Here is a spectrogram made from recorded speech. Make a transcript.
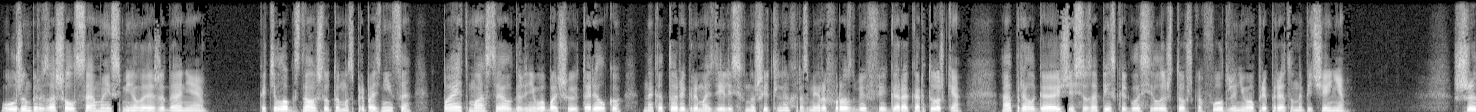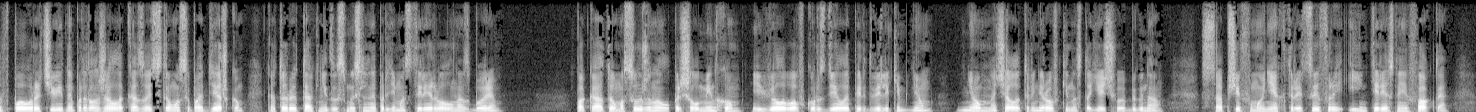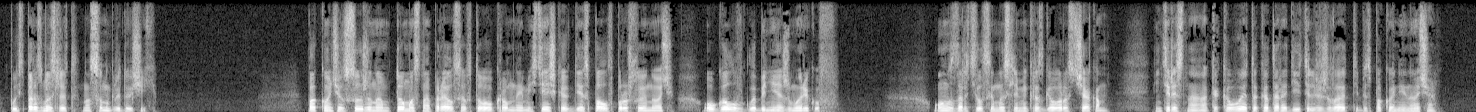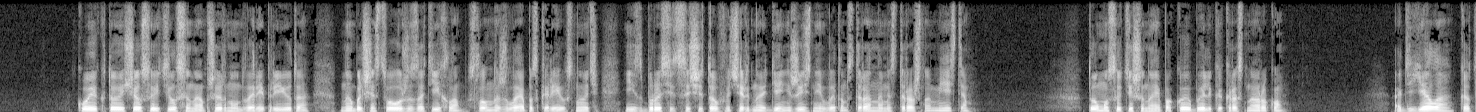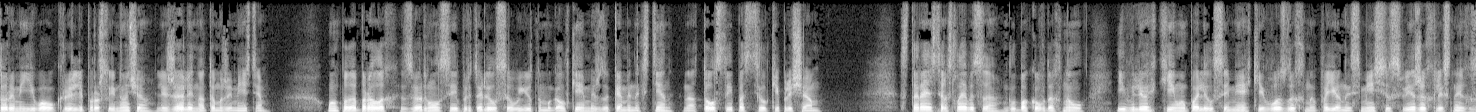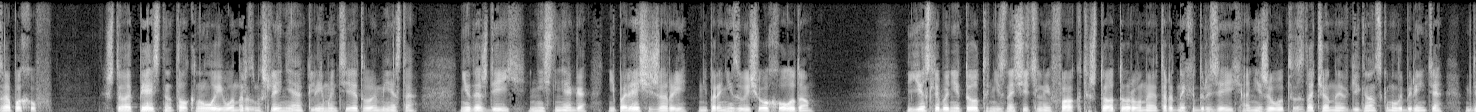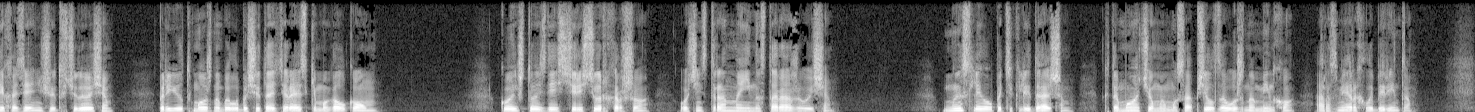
Ужин превзошел самые смелые ожидания. Котелок знал, что Томас припозднится, поэтому оставил для него большую тарелку, на которой громоздились внушительных размеров ростбиф и гора картошки, а прилагающаяся записка гласила, что в шкафу для него припрятано печенье. Шеф-повар, очевидно, продолжал оказывать Томасу поддержку, которую так недвусмысленно продемонстрировал на сборе. Пока Томас ужинал, пришел Минхом и ввел его в курс дела перед Великим днем, днем начала тренировки настоящего бегуна, сообщив ему некоторые цифры и интересные факты, пусть поразмыслит на сон грядущий. Покончив с ужином, Томас направился в то укромное местечко, где спал в прошлую ночь, угол в глубине жмуриков. Он возвратился мыслями к разговору с Чаком. «Интересно, а каково это, когда родители желают тебе спокойной ночи?» Кое-кто еще суетился на обширном дворе приюта, но большинство уже затихло, словно желая поскорее уснуть и сбросить со счетов очередной день жизни в этом странном и страшном месте. Томасу тишина и покой были как раз на руку. Одеяла, которыми его укрыли прошлой ночью, лежали на том же месте. Он подобрал их, завернулся и притулился в уютном уголке между каменных стен на толстой подстилке плечам. Стараясь расслабиться, глубоко вдохнул, и в легкие ему полился мягкий воздух, напоенный смесью свежих лесных запахов что опять натолкнуло его на размышления о климате этого места. Ни дождей, ни снега, ни палящей жары, ни пронизывающего холода. Если бы не тот незначительный факт, что оторванные от родных и друзей, они живут заточенные в гигантском лабиринте, где хозяйничают чудовища, приют можно было бы считать райским уголком. Кое-что здесь чересчур хорошо, очень странно и настораживающе. Мысли его потекли дальше, к тому, о чем ему сообщил за ужином Минхо, о размерах лабиринта.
